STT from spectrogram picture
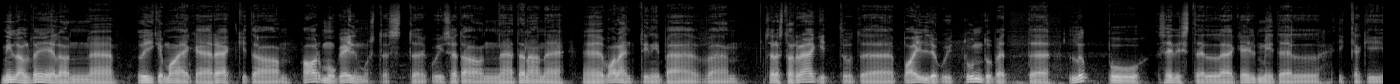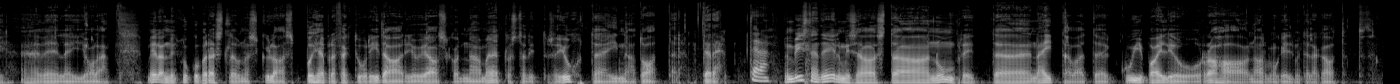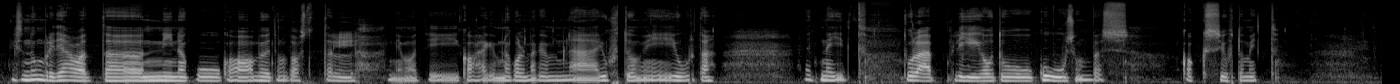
millal veel on äh, õigem aeg rääkida armukelmustest, kui seda on äh, tänane äh, valentinipäev sellest on räägitud palju, kuid tundub, et lõppu sellistel kelmidel ikkagi veel ei ole. meil on nüüd Kuku pärastlõunas külas Põhja Prefektuuri Ida-Harju jaoskonna menetlustalituse juht Inna Toater, tere! tere! no mis need eelmise aasta numbrid näitavad, kui palju raha on armukelmidele kaotatud? Eks need numbrid jäävad äh, nii nagu ka möödunud aastatel niimoodi kahekümne, kolmekümne juhtumi juurde. et neid tuleb ligikaudu kuus umbes, kaks juhtumit.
